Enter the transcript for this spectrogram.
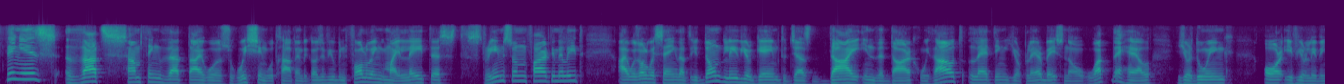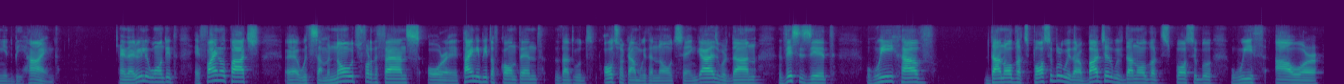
thing is, that's something that I was wishing would happen because if you've been following my latest streams on Fireteam Elite, I was always saying that you don't leave your game to just die in the dark without letting your player base know what the hell you're doing or if you're leaving it behind. And I really wanted a final patch uh, with some notes for the fans or a tiny bit of content that would also come with a note saying, guys, we're done. This is it. We have done all that's possible with our budget, we've done all that's possible with our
